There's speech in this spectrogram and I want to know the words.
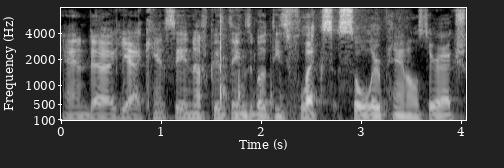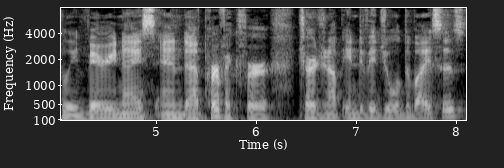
And uh, yeah, I can't say enough good things about these Flex solar panels. They're actually very nice and uh, perfect for charging up individual devices.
